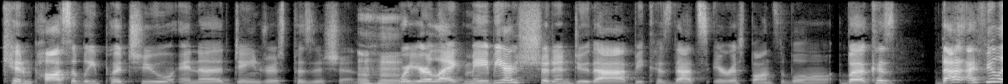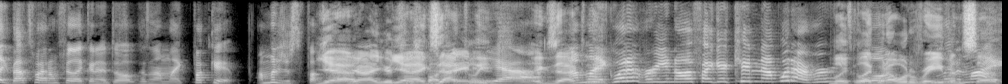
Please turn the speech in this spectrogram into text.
can possibly put you in a dangerous position Mhm. where you're like, maybe I shouldn't do that because that's irresponsible. But because that I feel like that's why I don't feel like an adult because I'm like, fuck it, I'm gonna just fuck. Yeah, Yeah, yeah, you're too exactly. Yeah, exactly. I'm like, whatever, you know, if I get kidnapped, whatever. like it's like when I would I'm rave and stuff.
